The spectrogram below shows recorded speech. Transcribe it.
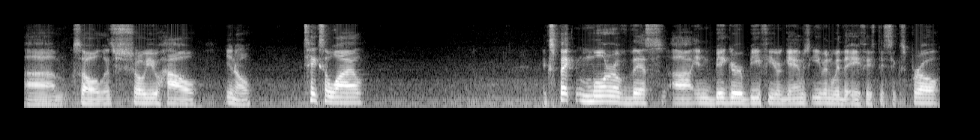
Um, so let's show you how, you know, takes a while. Expect more of this uh, in bigger, beefier games, even with the A56 Pro.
